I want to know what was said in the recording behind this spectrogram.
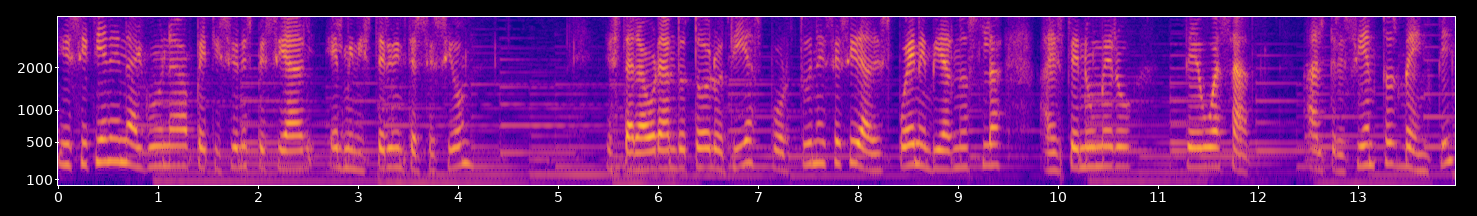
Y si tienen alguna petición especial, el Ministerio de Intercesión estará orando todos los días por tus necesidades. Pueden enviárnosla a este número de WhatsApp al 320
